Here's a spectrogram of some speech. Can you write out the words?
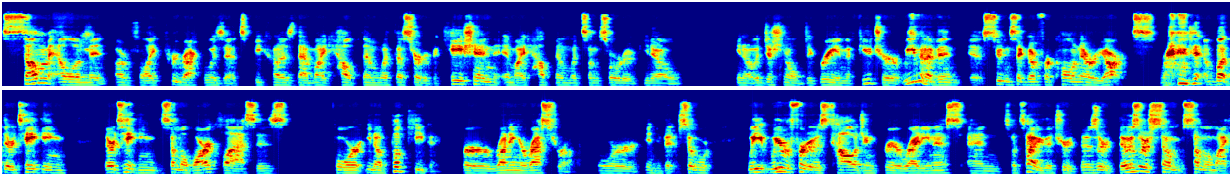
some element of like prerequisites because that might help them with a certification it might help them with some sort of you know you know additional degree in the future. We even have uh, students that go for culinary arts right? But they're taking they're taking some of our classes for you know bookkeeping for running a restaurant or individual so we we refer to as college and career readiness and to tell you the truth those are those are some some of my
